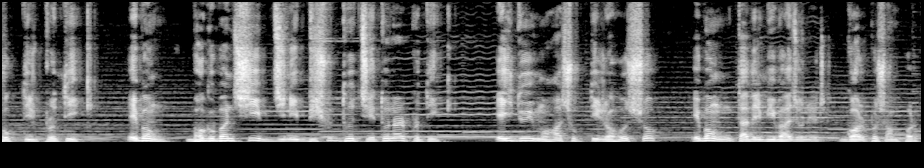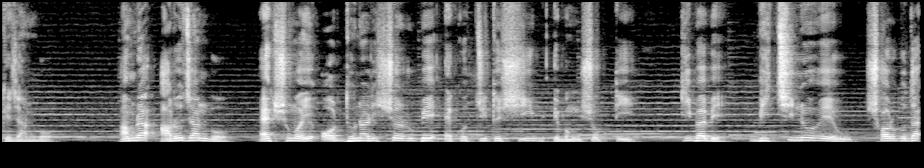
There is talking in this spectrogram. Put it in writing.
শক্তির প্রতীক, এবং ভগবান শিব, যিনি বিশুদ্ধ চেতনার প্রতীক, এই দুই মহাশক্তির রহস্য এবং তাদের বিভাজনের গল্প সম্পর্কে জানব। আমরা আরও জানব, একসময় অর্ধনারীশ্বর রূপে একত্রিত শিব এবং শক্তি কীভাবে বিচ্ছিন্ন হয়েও সর্বদা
